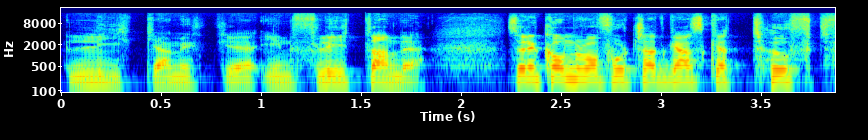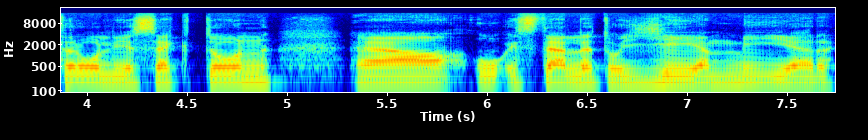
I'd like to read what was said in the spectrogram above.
lika mycket inflytande. Så det kommer att vara fortsatt ganska tufft för oljesektorn eh, och istället då ge mer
